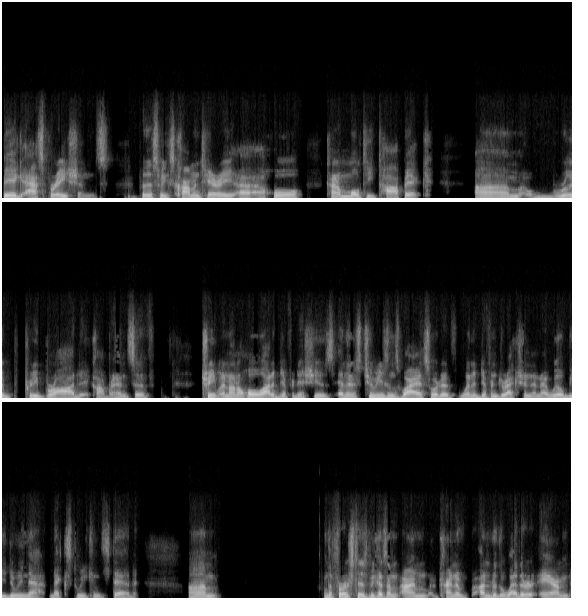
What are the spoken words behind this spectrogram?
big aspirations for this week's commentary, uh, a whole kind of multi topic, um, really pretty broad, comprehensive treatment on a whole lot of different issues. And there's two reasons why I sort of went a different direction, and I will be doing that next week instead. Um, the first is because I'm I'm kind of under the weather, and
